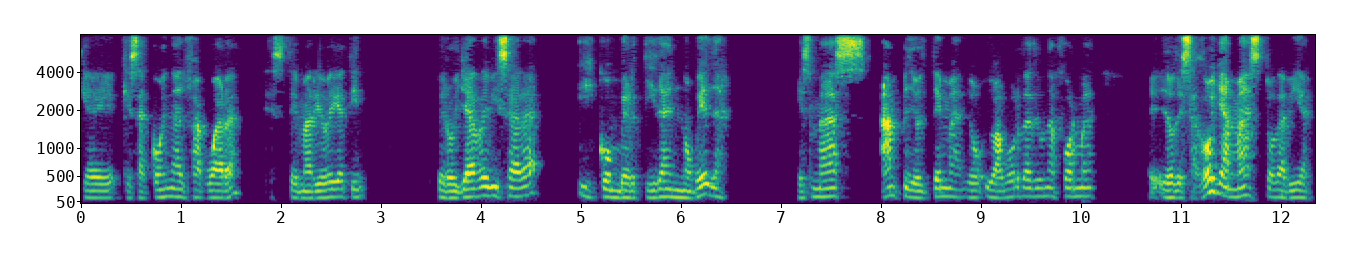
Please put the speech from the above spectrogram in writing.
que, sacó en Alfaguara, este Mario Begatín, pero ya revisada y convertida en novela. Es más amplio el tema, lo, aborda de una forma, eh, lo desarrolla más todavía.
